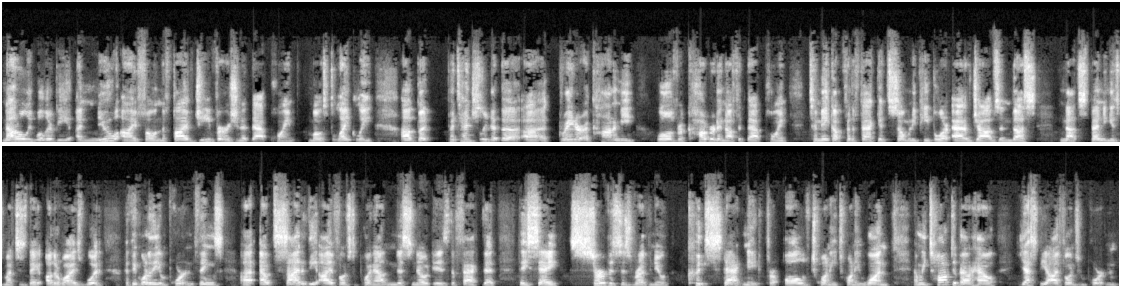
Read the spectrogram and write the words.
not only will there be a new iPhone, the 5G version at that point, most likely, uh, but potentially that the uh, greater economy will have recovered enough at that point to make up for the fact that so many people are out of jobs and thus not spending as much as they otherwise would. I think one of the important things uh, outside of the iPhones to point out in this note is the fact that they say services revenue could stagnate for all of 2021. And we talked about how yes, the iPhone's important,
